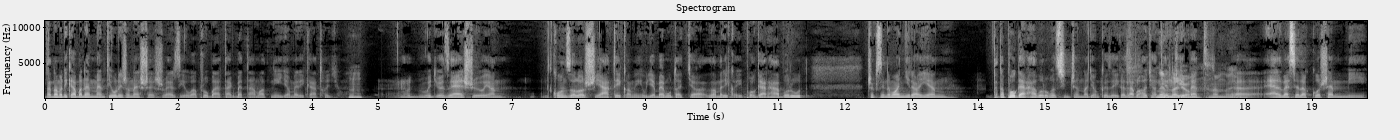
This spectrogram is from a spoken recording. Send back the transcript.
Tehát Amerikában nem ment jól, és a NES-es verzióval próbálták betámadni így Amerikát, hogy, Mhm. hogy, hogy az első olyan konzolos játék, ami ugye bemutatja az amerikai polgárháborút, csak szerintem annyira ilyen tehát a polgárháborúhoz sincsen nagyon köze igazából, hogyha a Nem nagyon, térképet nem nagyon. elveszed, akkor semmi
